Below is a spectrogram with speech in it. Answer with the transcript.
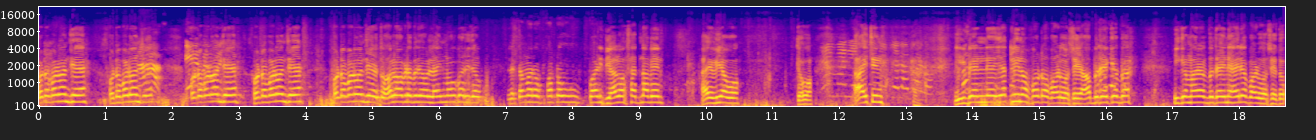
ફોટો પાડવાનું છે? ફોટો પાડવાનું છે? ફોટો પાડવાનું છે? ફોટો પાડવાનું છે? ફોટો પાડવાનું છે? તો હાલો આપણે બધા લાઈનમાં ઊભા રહી જાઓ. એટલે તમારો ફોટો પાડી દે. હાલો સાધના બેન. આવી આવો. તો આઈ થિંક ઈ બેન ને એકલીનો ફોટો પાડવો છે. આ બધા કે ઈ કે મારે બધાને હારે પાડવો છે. તો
